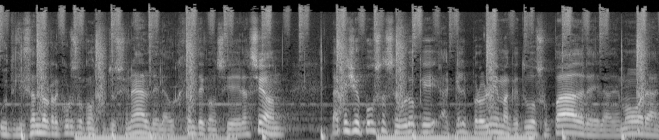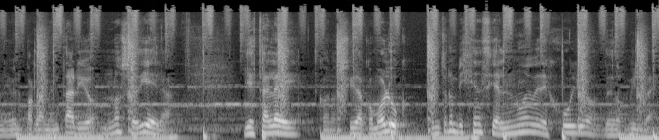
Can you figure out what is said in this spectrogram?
Utilizando el recurso constitucional de la urgente consideración, Lacalle Pou aseguró que aquel problema que tuvo su padre de la demora a nivel parlamentario no se diera. Y esta ley, conocida como LUC, entró en vigencia el 9 de julio de 2020.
